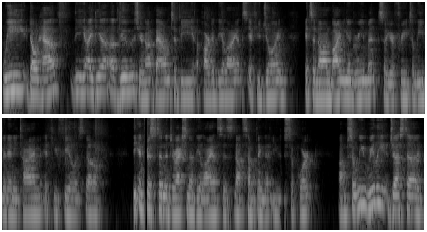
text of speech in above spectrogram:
We don't have the idea of dues. You're not bound to be a part of the alliance. If you join, it's a non-binding agreement, so you're free to leave at any time if you feel as though the interest in the direction of the alliance is not something that you support. Um, so we really just a,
